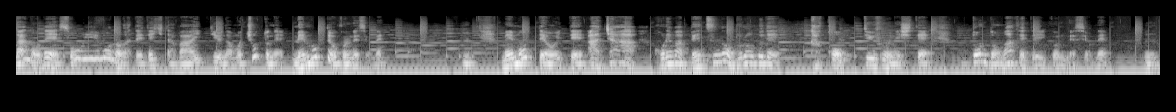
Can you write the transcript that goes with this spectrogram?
なので、そういうものが出てきた場合っていうのはもうちょっとね、メモっておくんですよね。うん。メモっておいて、あ、じゃあ、これは別のブログでこうっていう風にして、どんどん分けていくんですよね。うん、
